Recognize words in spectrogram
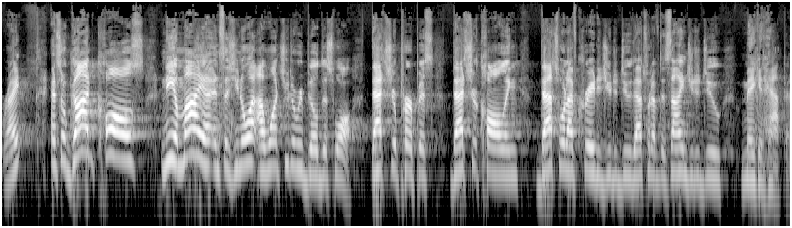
right? And so God calls Nehemiah and says, You know what? I want you to rebuild this wall. That's your purpose. That's your calling. That's what I've created you to do. That's what I've designed you to do. Make it happen.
